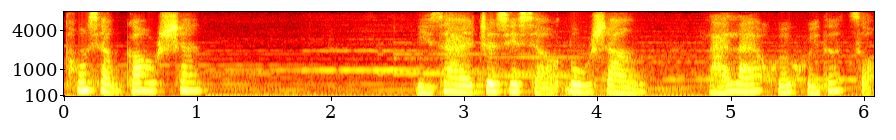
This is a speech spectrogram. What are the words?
通向高山，你在这些小路上来来回回的走，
